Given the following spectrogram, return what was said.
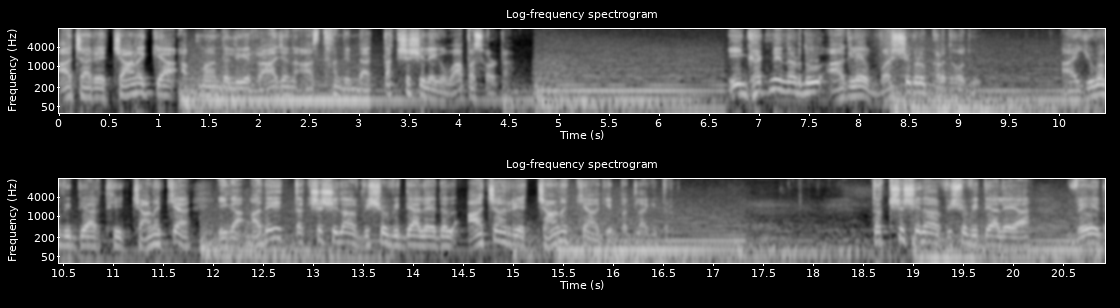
ಆಚಾರ್ಯ ಚಾಣಕ್ಯ ಅಪಮಾನದಲ್ಲಿ ರಾಜನ ಆಸ್ಥಾನದಿಂದ ತಕ್ಷಶಿಲೆಗೆ ವಾಪಸ್ ಹೊರಟ. ಈ ಘಟನೆ ನಡೆದು ಆಗ್ಲೇ ವರ್ಷಗಳು ಕಳೆದು ಹೋದ್ವು ಆ ಯುವ ವಿದ್ಯಾರ್ಥಿ ಚಾಣಕ್ಯ ಈಗ ಅದೇ ತಕ್ಷಶಿಲಾ ವಿಶ್ವವಿದ್ಯಾಲಯದಲ್ಲಿ ಆಚಾರ್ಯ ಚಾಣಕ್ಯ ಆಗಿ ಬದಲಾಗಿದ್ದರು. ತಕ್ಷಶಿಲಾ ವಿಶ್ವವಿದ್ಯಾಲಯ ವೇದ,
